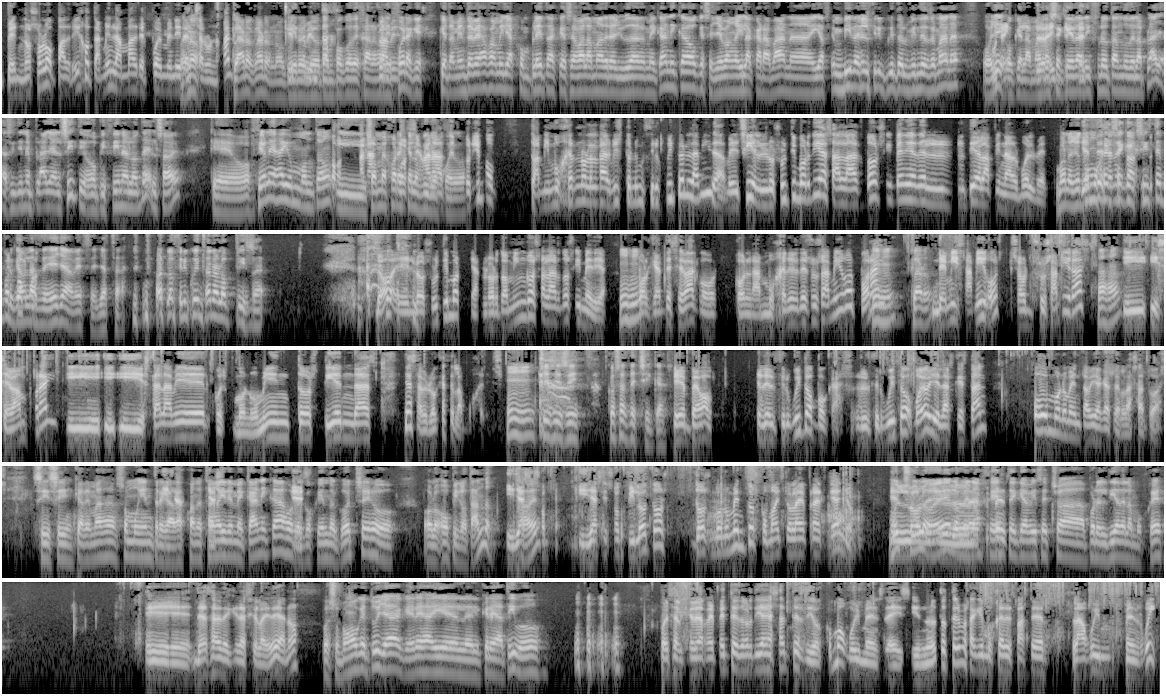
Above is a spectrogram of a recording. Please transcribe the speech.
Pero no solo padre e hijo, también las madres pueden venir Bueno, a echar una mano. claro, claro, no quiero yo ventaja. tampoco dejar a nadie fuera. Que, que también te ves a familias completas que se va la madre a ayudar de mecánica o que se llevan ahí la caravana y hacen vida en el circuito el fin de semana. Oye, o que la madre se queda disfrutando de la playa, si tiene playa el sitio o piscina el hotel, ¿sabes? Que opciones hay un montón y Van a- son mejores o que los videojuegos. turismo. Tú a mi mujer no la has visto en un circuito en la vida. Sí, en los últimos días a las dos y media del día de la final vuelven. Bueno, yo tu mujer sé que existe porque hablas de ella a veces, ya está. los circuitos no los pisas. No, en los últimos días, los domingos a las dos y media. Porque antes se va con, con las mujeres de sus amigos por ahí, claro. de mis amigos, que son sus amigas, y, y se van por ahí y, y- y están a ver pues monumentos, tiendas, ya sabes lo que hacen las mujeres. Sí, sí, sí. Cosas de chicas. Eh, pero vamos, en el circuito pocas. En el circuito, bueno, oye, las que están, un monumento había que hacerlas a todas. Sí, sí, que además son muy entregadas cuando están Es- ahí de mecánicas o es- recogiendo coches o, o, lo- o pilotando. Y ya, si son, y ya si son pilotos, dos monumentos, como ha hecho la EFRA este año. Muy En lo chulo, ¿eh? El homenaje este que habéis hecho a- por el Día de la Mujer. Eh, ya sabes de quién ha sido la idea, ¿no? Pues supongo que tú ya, que eres ahí el, el creativo. Pues el que de repente dos días antes digo, ¿cómo Women's Day? Si nosotros tenemos aquí mujeres para hacer la Women's Week.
